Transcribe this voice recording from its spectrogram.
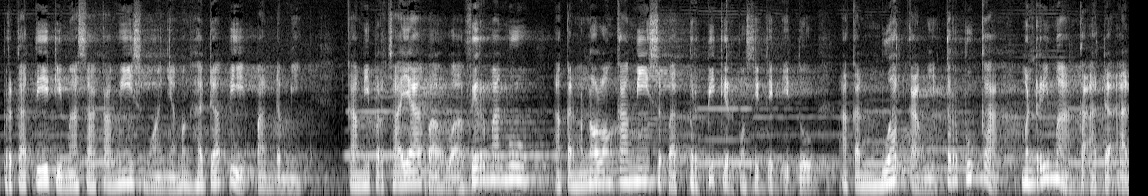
Berkati di masa kami semuanya menghadapi pandemi. Kami percaya bahwa firman-Mu akan menolong kami sebab berpikir positif itu akan membuat kami terbuka menerima keadaan,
